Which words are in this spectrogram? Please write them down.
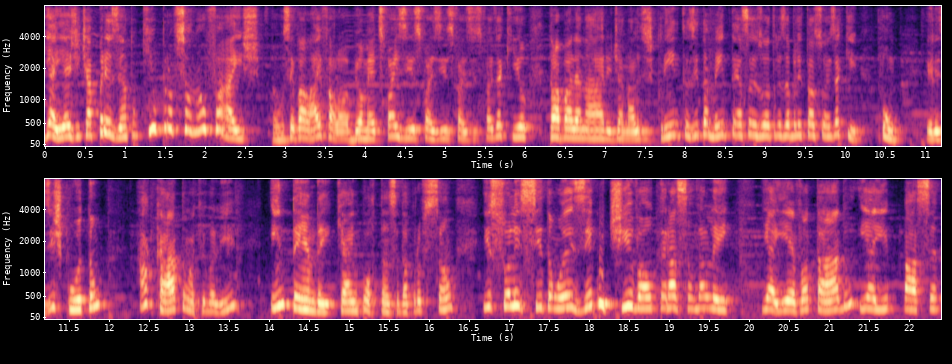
E aí a gente apresenta o que o profissional faz. Então você vai lá e fala, ó, Biomédicos faz isso, faz isso, faz isso, faz aquilo, trabalha na área de análises clínicas e também tem essas outras habilitações aqui. Pum, eles escutam, acatam aquilo ali, entendem que a importância da profissão e solicitam ao executivo a alteração da lei. E aí é votado e aí passa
